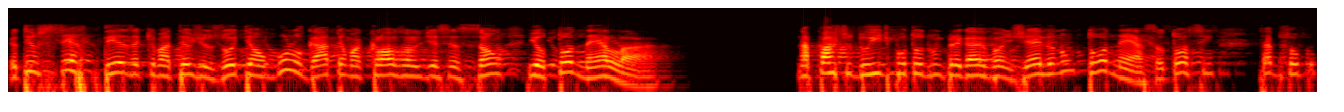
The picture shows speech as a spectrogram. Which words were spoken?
eu tenho certeza que Mateus 18, em algum lugar, tem uma cláusula de exceção e eu estou nela. Na parte do id por todo mundo pregar o evangelho, eu não estou nessa. Eu estou assim, sabe, eu sou,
